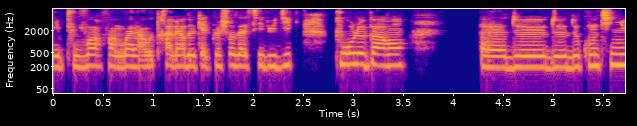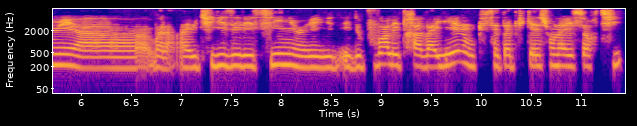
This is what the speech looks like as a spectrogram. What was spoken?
et pouvoir, enfin voilà, au travers de quelque chose assez ludique pour le parent, de, de, de, continuer à, voilà, à utiliser les signes et, et, de pouvoir les travailler. Donc cette application-là est sortie.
